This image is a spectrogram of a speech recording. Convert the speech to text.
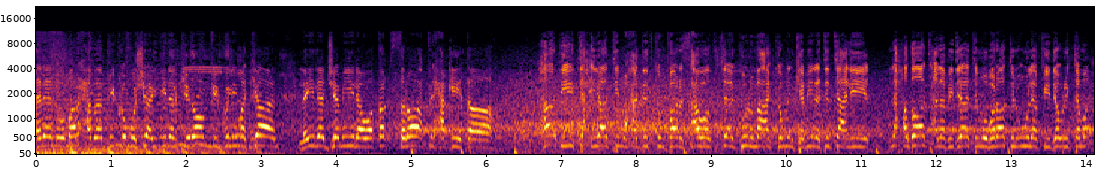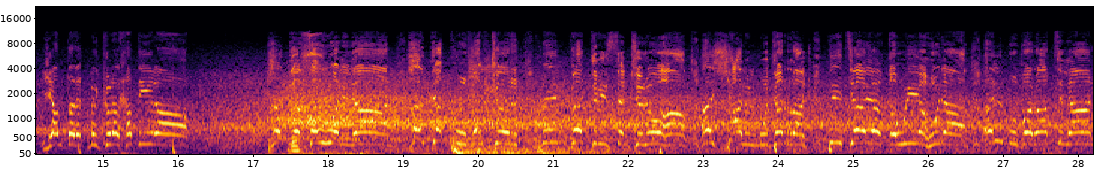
أهلا ومرحبا بكم مشاهدينا الكرام في كل مكان. ليله جميلة وطقس رائع في الحقيقة. هذه تحياتي محدثكم فارس عوض. سأكون معكم من كابينة التعليق. لحظات على بداية المباراة الأولى في دوري الثمان ينطلق بالكرة الخطيرة. هدف أول الآن. هدف مبكر من بدري سجلوها. أشعل المدرج. بداية قوية هنا. المباراة الآن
